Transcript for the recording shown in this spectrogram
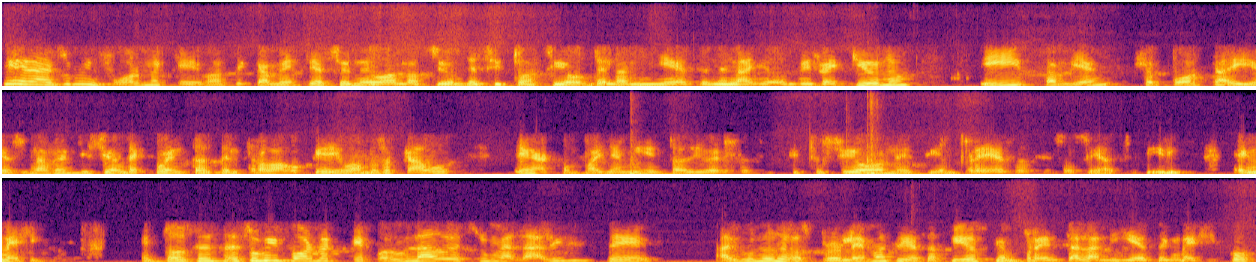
Mira, es un informe que básicamente hace una evaluación de situación de la niñez en el año 2021 y también reporta y es una rendición de cuentas del trabajo que llevamos a cabo en acompañamiento a diversas instituciones y empresas y sociedad civil en México. Entonces, es un informe que por un lado es un análisis de algunos de los problemas y desafíos que enfrenta la niñez en México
